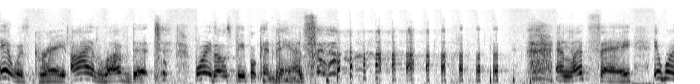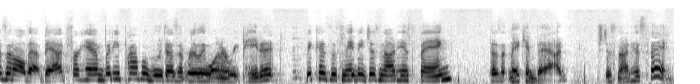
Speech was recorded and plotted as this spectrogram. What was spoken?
It was great. I loved it. Boy, those people can dance. and let's say it wasn't all that bad for him, but he probably doesn't really want to repeat it because it's maybe just not his thing. Doesn't make him bad. It's just not his thing,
